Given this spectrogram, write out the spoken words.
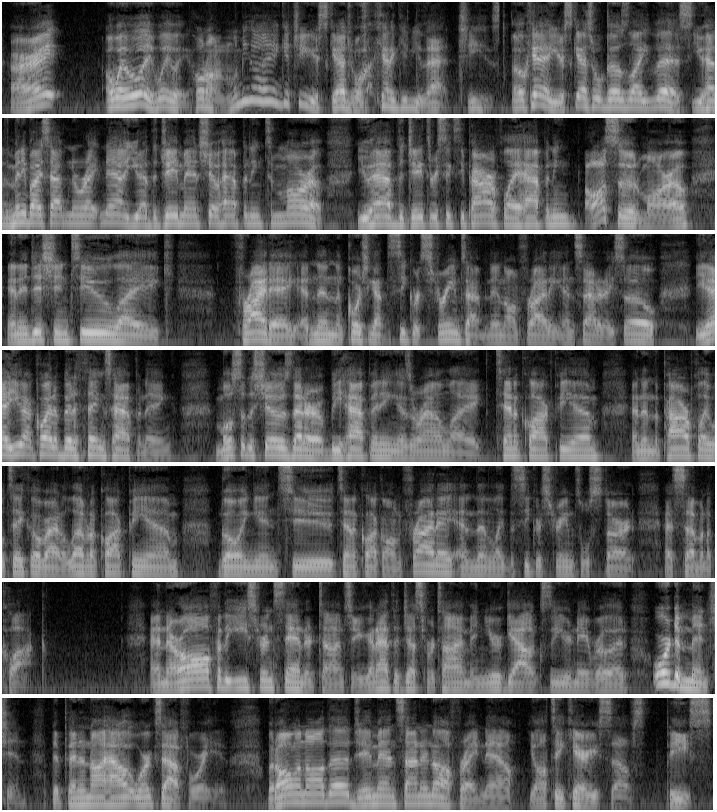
All right. Oh wait, wait, wait, wait. Hold on. Let me go ahead and get you your schedule. I gotta give you that. Jeez. Okay, your schedule goes like this: you have the mini bites happening right now. You have the J Man Show happening tomorrow. You have the J360 Power Play happening also tomorrow. In addition to like Friday, and then of course you got the secret streams happening on Friday and Saturday. So yeah, you got quite a bit of things happening. Most of the shows that are be happening is around like 10 o'clock p.m. and then the power play will take over at 11 o'clock p.m. going into 10 o'clock on Friday, and then like the secret streams will start at 7 o'clock. And they're all for the Eastern Standard Time, so you're gonna have to adjust for time in your galaxy, your neighborhood, or dimension, depending on how it works out for you. But all in all, though, J Man signing off right now. Y'all take care of yourselves. Peace.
